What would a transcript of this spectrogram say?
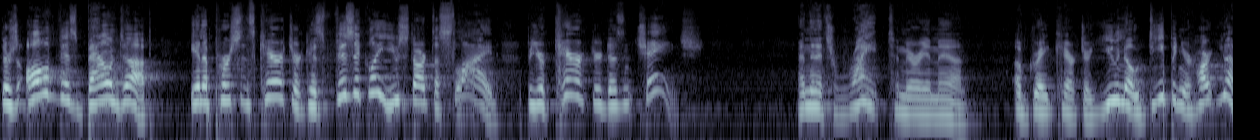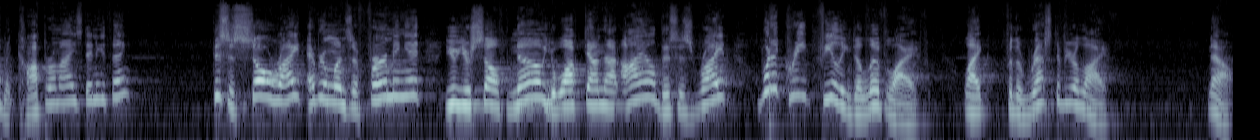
there's all of this bound up in a person's character because physically you start to slide, but your character doesn't change. And then it's right to marry a man of great character. You know deep in your heart you haven't compromised anything. This is so right. Everyone's affirming it. You yourself know. You walk down that aisle. This is right. What a great feeling to live life like for the rest of your life. Now,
